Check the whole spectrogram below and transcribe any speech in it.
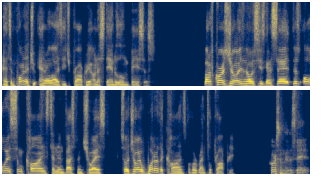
And it's important that you analyze each property on a standalone basis. But of course, Joe knows he's going to say it. There's always some cons to an investment choice. So, Joe, what are the cons of a rental property? Of course, I'm going to say it.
